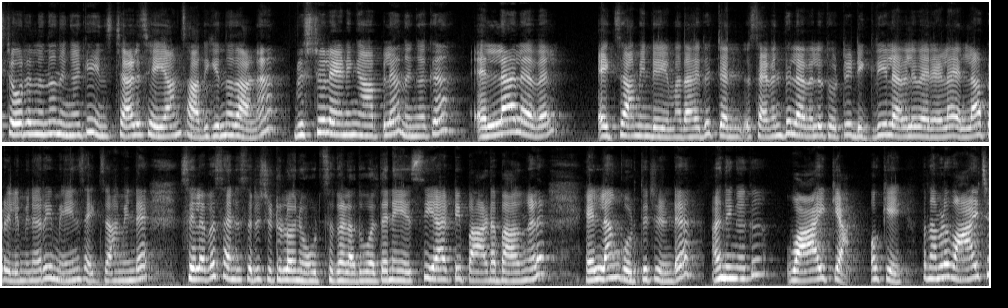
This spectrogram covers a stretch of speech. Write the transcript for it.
സ്റ്റോറിൽ നിന്ന് നിങ്ങൾക്ക് ഇൻസ്റ്റാൾ ചെയ്യാൻ സാധിക്കുന്നതാണ്. ബ്രിസ്റ്റു ലേണിംഗ് ആപ്പിൽ നിങ്ങൾക്ക് എല്ലാ ലെവൽ എക്സാമിന്റെയും അതായത് ടെൻ സെവൻത്ത് ലെവൽ തൊട്ട് ഡിഗ്രി ലെവൽ വരെയുള്ള എല്ലാ പ്രിലിമിനറി മെയിൻസ് എക്സാമിന്റെ സിലബസ് അനുസരിച്ചിട്ടുള്ള നോട്ട്സുകൾ അതുപോലെ തന്നെ എസ് സി ആർ ടി പാഠഭാഗങ്ങൾ എല്ലാം കൊടുത്തിട്ടുണ്ട്. അത് നിങ്ങൾക്ക് വായിക്കാം. ഓക്കെ അപ്പോൾ നമ്മൾ വായിച്ച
